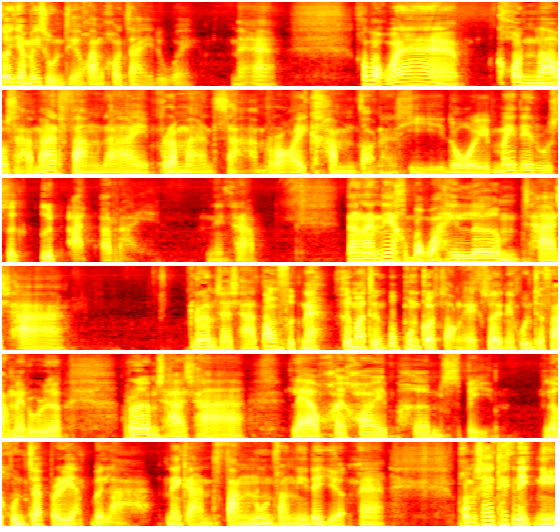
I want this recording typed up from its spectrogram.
ก็ยังไม่สูญเสียความเข้าใจด้วยนะฮะเขาบอกว่าคนเราสามารถฟังได้ประมาณ 300คำต่อนาที โดยไม่ได้รู้สึกอึดอัดอะไรนะครับ ดังนั้นเนี่ยเขาบอกว่าให้เริ่มช้าๆ เริ่มช้าๆ ต้องฝึกนะ คือมาถึงปุ๊บคุณกด 2x เลยเนี่ยคุณจะฟังไม่รู้เรื่อง เริ่มช้าๆ แล้วค่อยๆ เพิ่มสปีด แล้วคุณจะประหยัดเวลาในการฟังนู่นฟังนี้ได้เยอะมาก ผมใช้เทคนิคนี้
